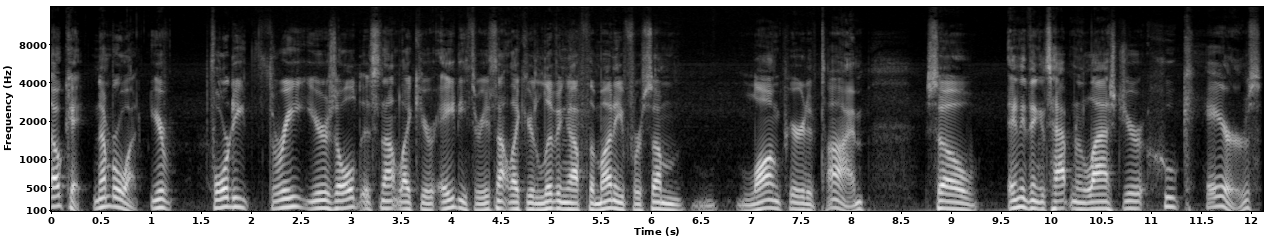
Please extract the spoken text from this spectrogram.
okay, number one, you're 43 years old. It's not like you're 83. It's not like you're living off the money for some long period of time. So anything that's happened in the last year, who cares?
